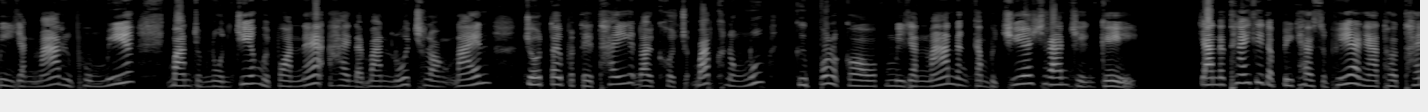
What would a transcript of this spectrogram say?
មីយ៉ាន់ម៉ាឬភូមា បានចំនួនជាង1000នាក់ហើយដែលបានលួចឆ្លងដែនចូលទៅប្រទេសថៃដោយខុសច្បាប់ក្នុងនោះគឺពលករមីយ៉ាន់ម៉ានិងកម្ពុជាច្រើនជាងគេ។ ចានៅថ្ងៃទី12ខែសុភាអាញាធរថៃ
